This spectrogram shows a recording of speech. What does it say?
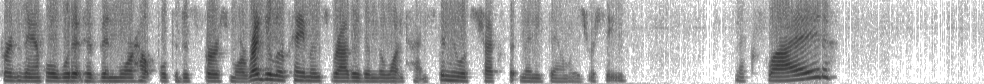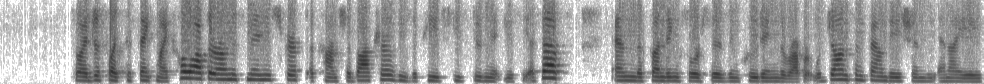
For example, would it have been more helpful to disperse more regular payments rather than the one time stimulus checks that many families receive? Next slide. So I'd just like to thank my co-author on this manuscript, Akansha Batra, who's a PhD student at UCSF, and the funding sources, including the Robert Wood Johnson Foundation, the NIH,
